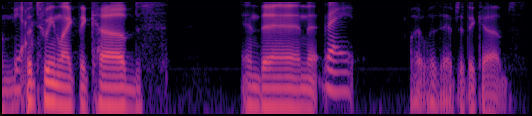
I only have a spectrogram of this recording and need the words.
um, yeah. between like the Cubs, and then right. what was after the Cubs?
